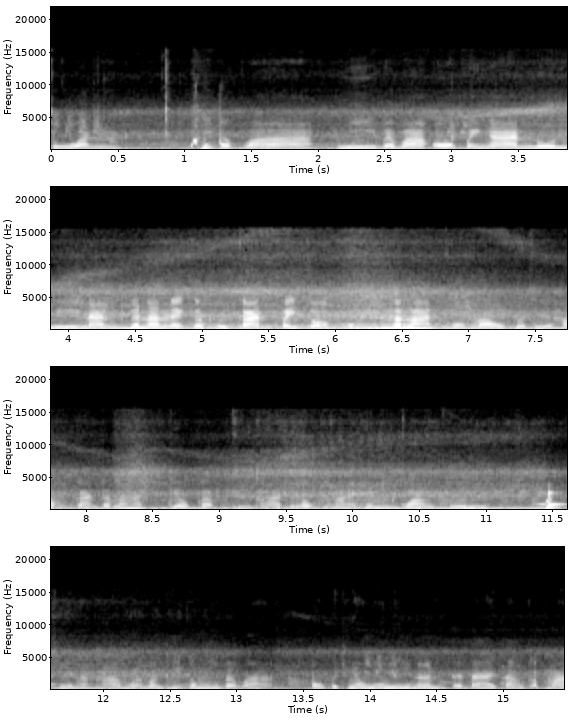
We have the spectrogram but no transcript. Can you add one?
ส่วน ที่แบบว่ามีแบบว่าออกไปงานนู่นนี่นั่น ก็นั่นแหละก็คือการไปเจาะกลุ่มตลาดของเราเพื่อที่จะทำการตลาดเกี่ยวกับสินค้าที่เราขายให้มันกว้างขึ้นโอเคนะคะ เหมือนบางทีก็มีแบบว่าออกไปเที่ยวนู่นนี่นั่น แต่ได้ตังค์กลับมา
